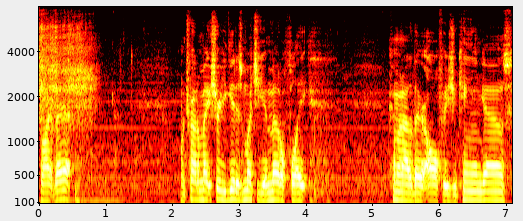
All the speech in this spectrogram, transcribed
Just like that. I'm gonna try to make sure you get as much of your metal flake coming out of there off as you can, guys.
